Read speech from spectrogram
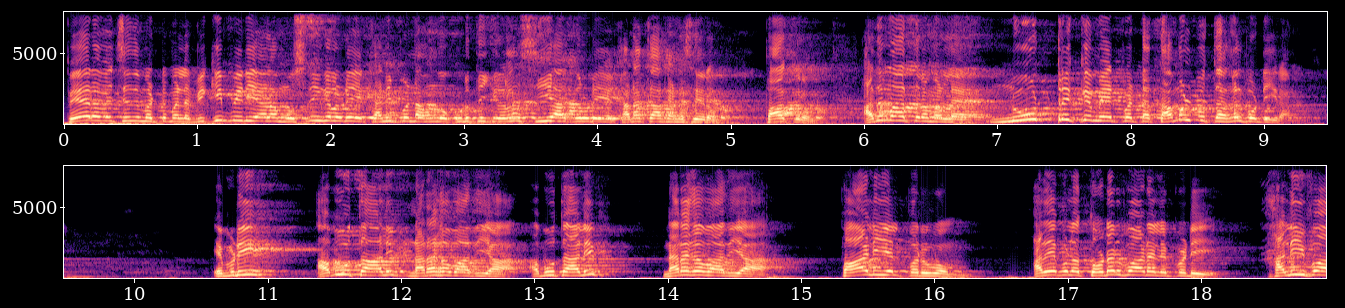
பேரை வச்சது மட்டுமல்ல விக்கிபீடியாவில் முஸ்லீம்களுடைய கணிப்பெண் அவங்க கொடுத்திக்கிறதெல்லாம் சியாக்களுடைய கணக்காக என்ன செய்கிறோம் பார்க்குறோம். அது மாத்திரமல்ல நூற்றுக்கு மேற்பட்ட தமிழ் புத்தகங்கள் போட்டிக்கிறாங்க எப்படி? அபு தாலிப் நரகவாதியா? அபு தாலிப் நரகவாதியா? பாலியல் பருவம். அதே போல தொடர்பாடல் எப்படி? ஹலீஃபா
